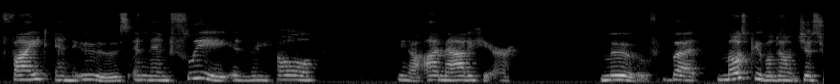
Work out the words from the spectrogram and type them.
fight and ooze. And then flee is the whole, you know, I'm out of here move but most people don't just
